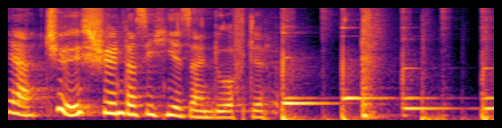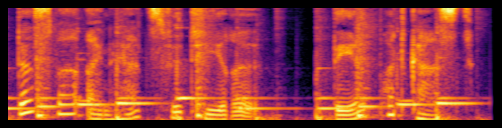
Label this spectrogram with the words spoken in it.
Ja, tschüss. Schön, dass ich hier sein durfte. Das war ein Herz für Tiere, der Podcast.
